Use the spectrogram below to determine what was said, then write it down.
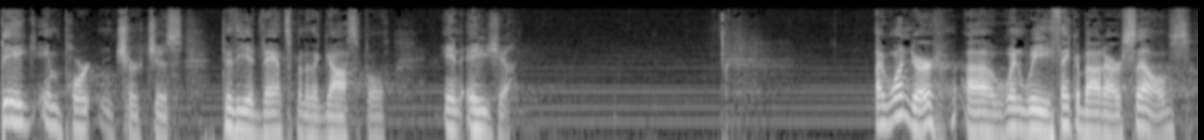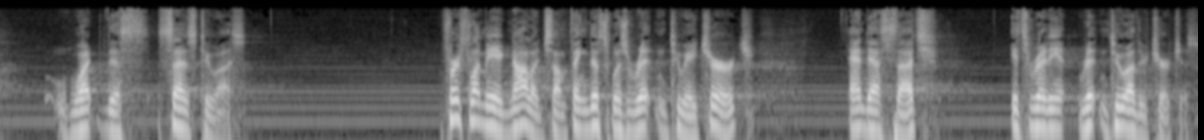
big, important churches to the advancement of the gospel in Asia. I wonder uh, when we think about ourselves what this says to us. First, let me acknowledge something. This was written to a church, and as such, it's written, to other churches.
